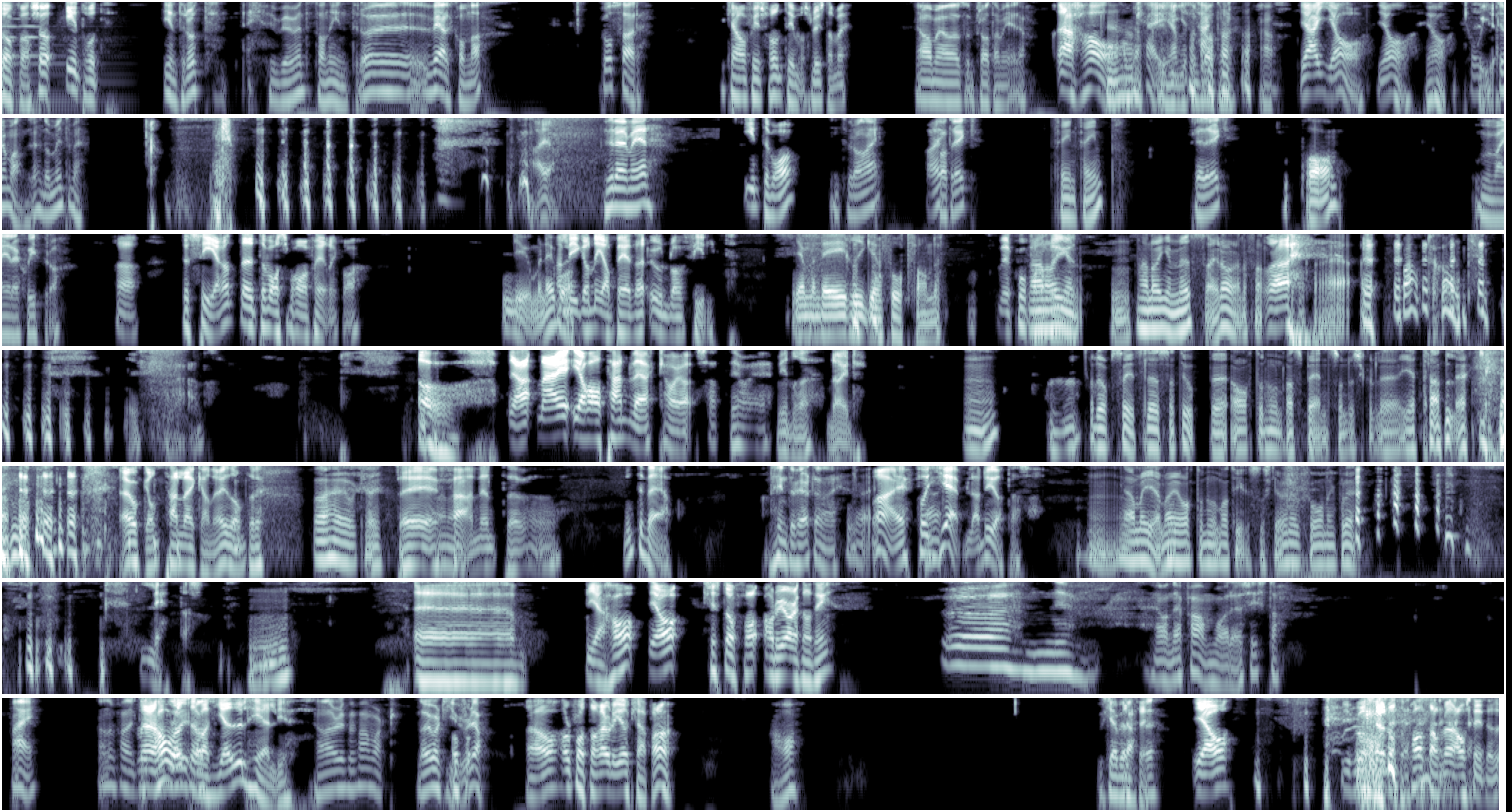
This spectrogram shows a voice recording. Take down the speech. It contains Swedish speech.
Kristoffer, så introt. Introt? Nej, vi behöver inte ta en intro. Eh, Välkomna. Gossar. Det kanske finns fruntimmer som lyssnar med. Ja, men jag alltså, pratar med er ja. Jaha, Ja, okej. Som tack. pratar med. Ja. Ja, ja, ja, ja. Skit i de andra, de är inte med. Ja, ja. Hur är det med er? Inte bra. Inte bra, nej. Nej. Patrik? Fin, fint. Fredrik? Bra. Och med mig är det skitbra. Det ser inte ut att vara så bra med Fredrik bara. Jo, men det är Han bra. ligger nerbäddad under en filt. Ja, men det är i ryggen fortfarande. Det är Han fortfarande har, ryggen. ingen, han har ingen mössa idag i alla fall. Nej. Ja, skönt. Fan. Åh. Ja, nej, jag har tandvärk har jag, så att jag är mindre nöjd. Mm. Och du har precis slösat upp eh, 1800 spänn som du skulle ge tandläkaren annars. Jag åker inte tandläkaren, jag gör inte det. Nej, okej. Det är Nej, nej. fan inte, eh, inte värt. Det är inte värt det, nej. Nej. Nej, för Nej. jävla dyrt alltså. Mm. Ja, men ge mig 1800 till så ska vi nog få ordning på det. Lätt alltså. Mm. Uh, jaha, ja. Kristoffer, har du jagat någonting? Uh, ja, när fan var det sista? Nej. Ja, det, fan inte. Det har inte. Det har varit julhelg. Ja, det har det för fan varit. Det har ju varit jul, ja. Ja, har du fått några roliga julklappar då? Ja. Ska jag berätta? Ja. Vi måste att prata om det här avsnittet.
